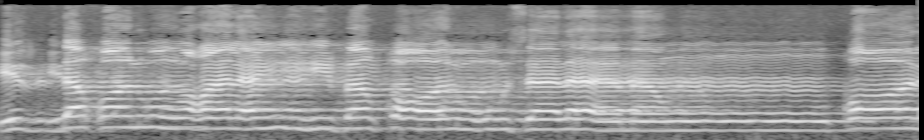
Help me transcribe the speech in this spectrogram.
إذ دخلوا عليه فقالوا سلاما قال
